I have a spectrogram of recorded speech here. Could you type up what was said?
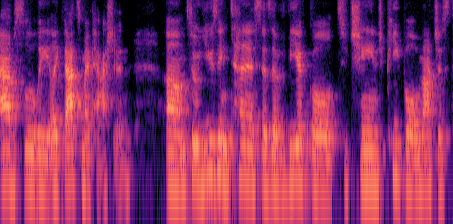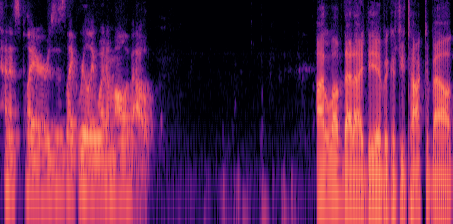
absolutely like that's my passion um, so using tennis as a vehicle to change people, not just tennis players, is like really what I'm all about. I love that idea because you talked about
